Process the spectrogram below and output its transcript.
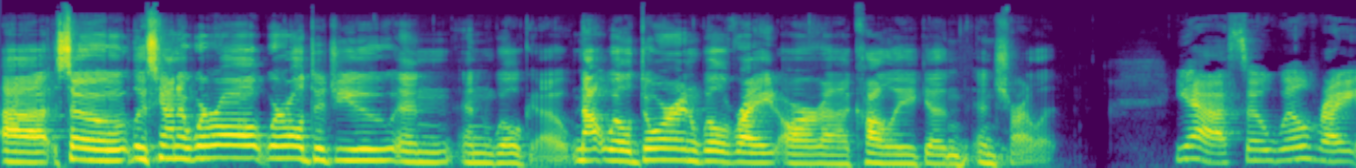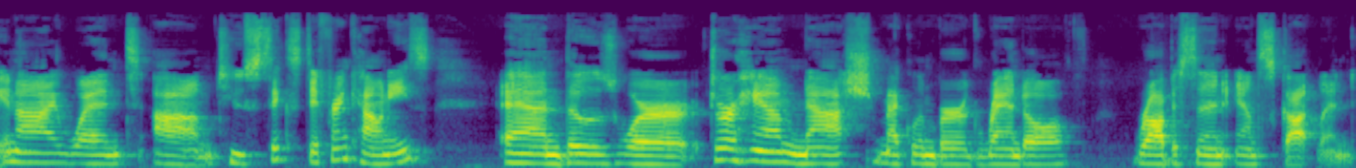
Uh, so, Luciana, where all where all did you and and Will go? Not Will Doran, Will Wright, our uh, colleague in, in Charlotte. Yeah, so Will Wright and I went um, to six different counties, and those were Durham, Nash, Mecklenburg, Randolph, Robeson, and Scotland.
